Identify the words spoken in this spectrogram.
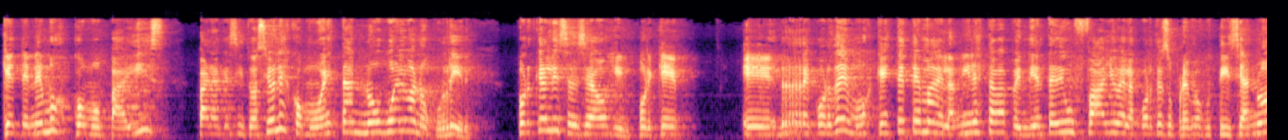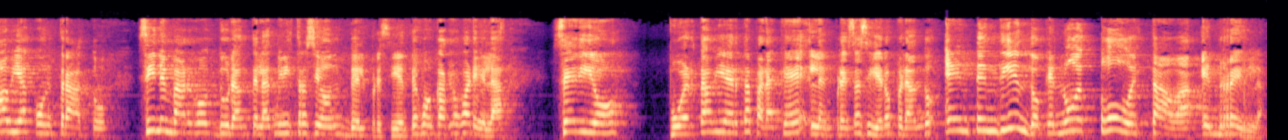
que tenemos como país para que situaciones como esta no vuelvan a ocurrir? ¿Por qué, licenciado Gil? Porque eh, recordemos que este tema de la mina estaba pendiente de un fallo de la Corte Suprema de Justicia, no había contrato. Sin embargo, durante la administración del presidente Juan Carlos Varela, se dio puerta abierta para que la empresa siguiera operando, entendiendo que no todo estaba en regla.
